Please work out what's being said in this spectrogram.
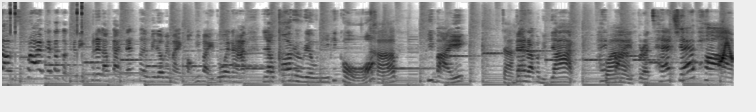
subscribe แล้วก็กดกระดิ่งเพื่อได้รับการแจ้งเตือนวิดีโอใหม่ๆของพี่ใบด้วยนะฮะแล้วก็เร็วๆนี้พี่โกครับพี่ไบค์จ้ะได้รับอนุญาตให้ว่าไปประเทศเจแปน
